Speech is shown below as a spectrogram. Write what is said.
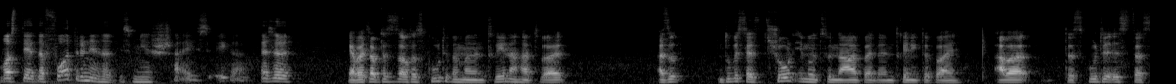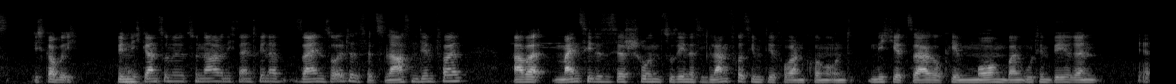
was der davor trainiert hat, ist mir scheißegal. Also, ja, aber ich glaube, das ist auch das Gute, wenn man einen Trainer hat, weil, also du bist jetzt schon emotional bei deinem Training dabei, aber das Gute ist, dass ich glaube, ich bin nicht ganz so emotional, wenn ich dein Trainer sein sollte. Das ist jetzt Lars in dem Fall. Aber mein Ziel ist es ja schon zu sehen, dass ich langfristig mit dir vorankomme und nicht jetzt sage, okay, morgen beim UTMB-Rennen, ja.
